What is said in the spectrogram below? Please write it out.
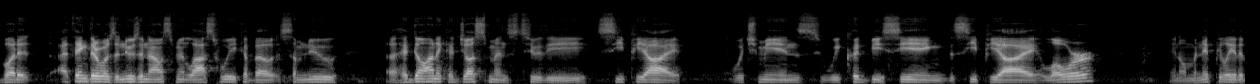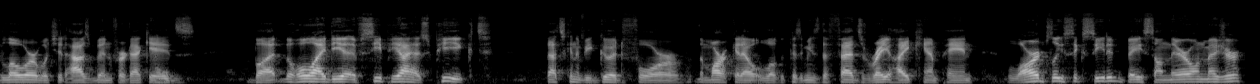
But it, I think there was a news announcement last week about some new uh, hedonic adjustments to the CPI, which means we could be seeing the CPI lower, you know, manipulated lower, which it has been for decades. But the whole idea, if CPI has peaked, that's going to be good for the market outlook because it means the Fed's rate hike campaign largely succeeded based on their own measure.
